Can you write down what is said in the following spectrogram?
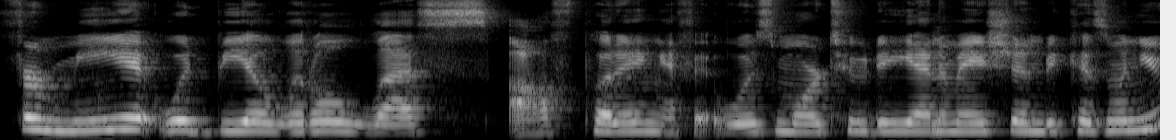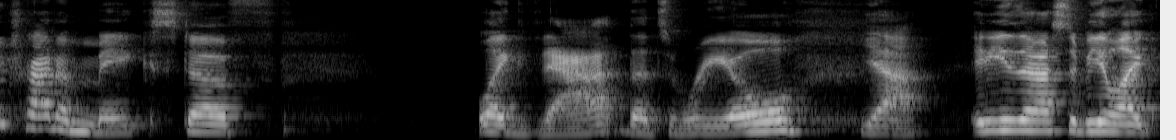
for me it would be a little less off-putting if it was more 2D animation because when you try to make stuff like that that's real, Yeah. It either has to be like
